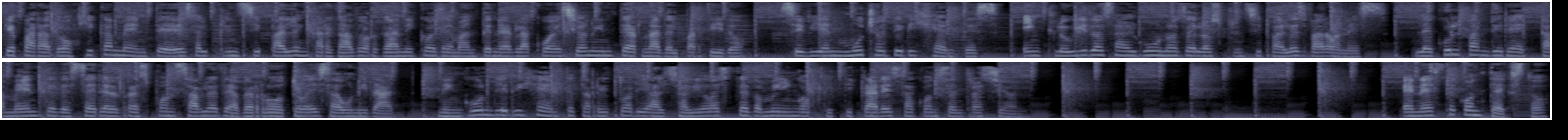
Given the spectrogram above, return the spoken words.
que paradójicamente es el principal encargado orgánico de mantener la cohesión interna del partido, si bien muchos dirigentes, incluidos algunos de los principales varones, le culpan directamente de ser el responsable de haber roto esa unidad, ningún dirigente territorial salió este domingo a criticar esa concentración. En este contexto,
